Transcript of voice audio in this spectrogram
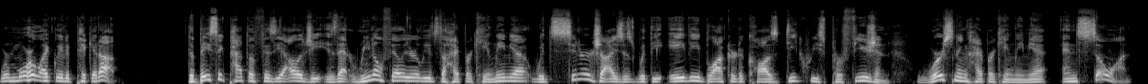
we're more likely to pick it up. The basic pathophysiology is that renal failure leads to hyperkalemia, which synergizes with the AV blocker to cause decreased perfusion, worsening hyperkalemia, and so on.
